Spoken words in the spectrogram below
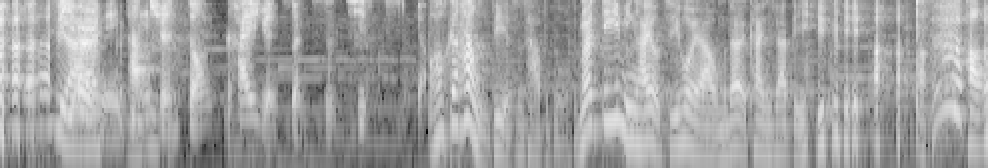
第二名唐玄宗开元盛世七十七哦，跟汉武帝也是差不多。怎么样？第一名还有机会啊？我们待会看一下第一名。好，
